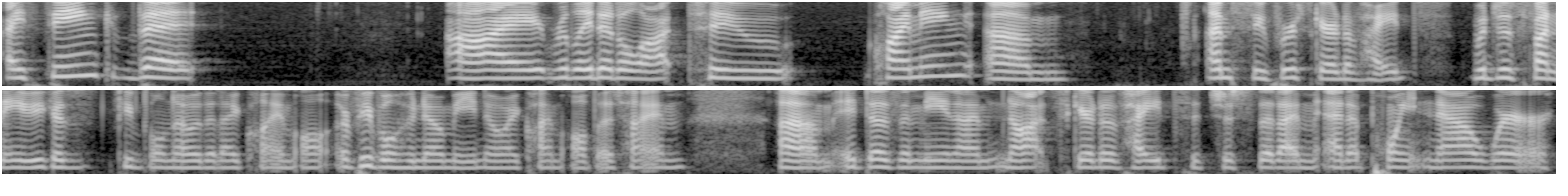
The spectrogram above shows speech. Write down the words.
I think that I related a lot to climbing. Um, I'm super scared of heights, which is funny because people know that I climb all, or people who know me know I climb all the time. Um, it doesn't mean I'm not scared of heights. It's just that I'm at a point now where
